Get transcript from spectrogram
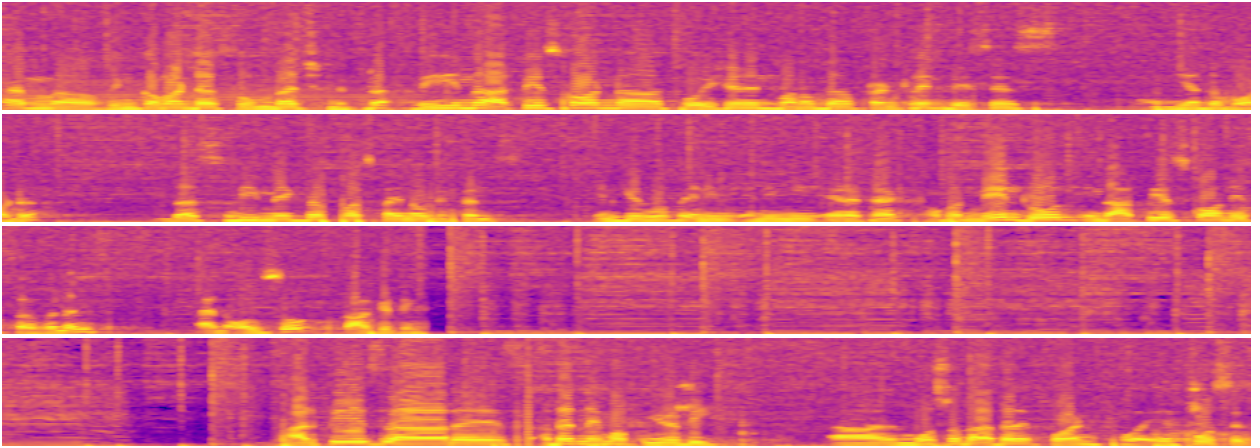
I'm uh, Wing Commander Somraj Mitra. We in the RPS Con uh, position in one of the frontline bases uh, near the border. Thus, we make the first line of defense in case of any enemy air attack. Our main role in the RPS Con is surveillance and also targeting. RPs are a other name of UAV. Uh, most of the other point for air forces,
